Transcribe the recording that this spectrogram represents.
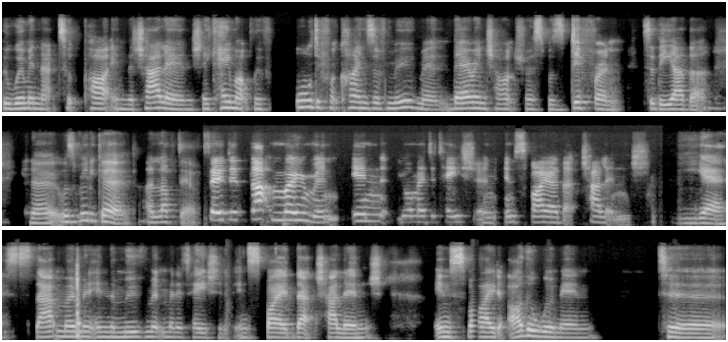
the women that took part in the challenge, they came up with all different kinds of movement. Their enchantress was different to the other. Mm. You know, it was really good. I loved it. So, did that moment in your meditation inspire that challenge? Yes, that moment in the movement meditation inspired that challenge, inspired other women to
